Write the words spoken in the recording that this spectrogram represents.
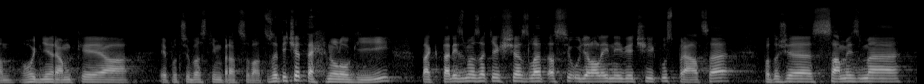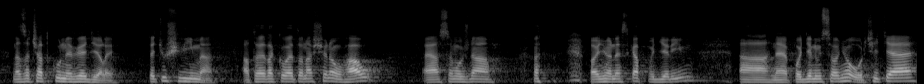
um, hodně ramky a je potřeba s tím pracovat. Co se týče technologií, tak tady jsme za těch 6 let asi udělali největší kus práce, protože sami jsme na začátku nevěděli. Teď už víme. A to je takové to naše know-how. A já se možná o něho dneska podělím. A ne, podělím se o něho určitě.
